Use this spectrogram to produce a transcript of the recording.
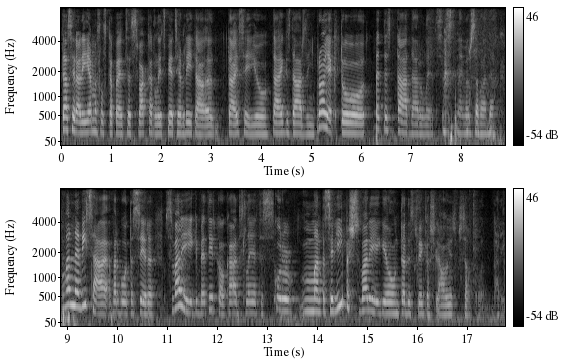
Tas ir arī iemesls, kāpēc es vakar līdz pieciem rītā taisīju taigas dārziņu projektu. Bet es tā daru lietas, es nevaru savādāk. Man ne visā varbūt tas ir svarīgi, bet ir kaut kādas lietas, kur man tas ir īpaši svarīgi, un tad es vienkārši ļauju sev to darīt.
